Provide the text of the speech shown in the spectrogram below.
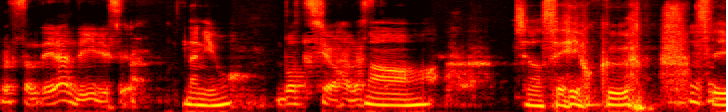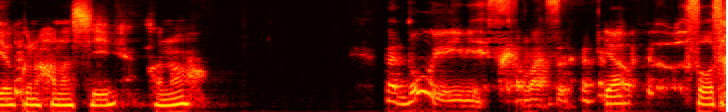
ムツさん選んでいいですよ。何を？どっちを話す？か。ああ。じゃあ、性欲、性欲の話かな。どういう意味ですか、まず？いや、そう、さ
